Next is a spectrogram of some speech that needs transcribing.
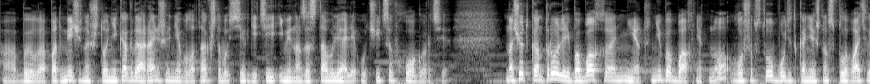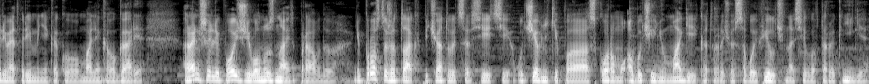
а, было подмечено, что никогда раньше не было так, чтобы всех детей именно заставляли учиться в Хогвартсе. Насчет контроля и бабаха нет, не бабахнет, но волшебство будет, конечно, всплывать время от времени, как у маленького Гарри. Раньше или позже он узнает правду. Не просто же так печатаются все эти учебники по скорому обучению магии, которые еще с собой Филч носил во второй книге.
